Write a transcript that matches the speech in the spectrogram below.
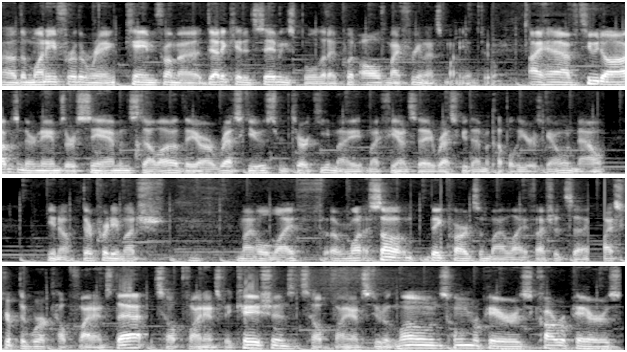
Uh, the money for the ring came from a dedicated savings pool that I put all of my freelance money into. I have two dogs, and their names are Sam and Stella. They are rescues from Turkey. My, my fiance rescued them a couple of years ago, and now, you know, they're pretty much my whole life. Some big parts of my life, I should say. My scripted work helped finance that. It's helped finance vacations. It's helped finance student loans, home repairs, car repairs,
